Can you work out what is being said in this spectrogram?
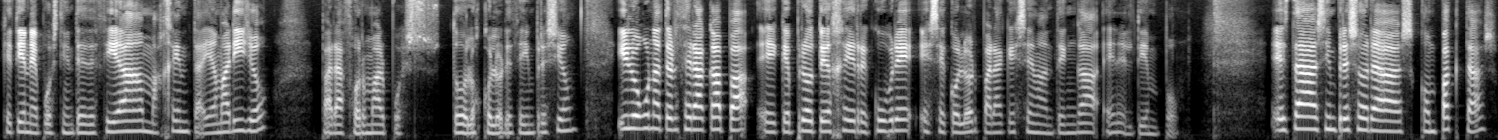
que tiene pues tintes de cian, magenta y amarillo para formar pues todos los colores de impresión y luego una tercera capa eh, que protege y recubre ese color para que se mantenga en el tiempo. Estas impresoras compactas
